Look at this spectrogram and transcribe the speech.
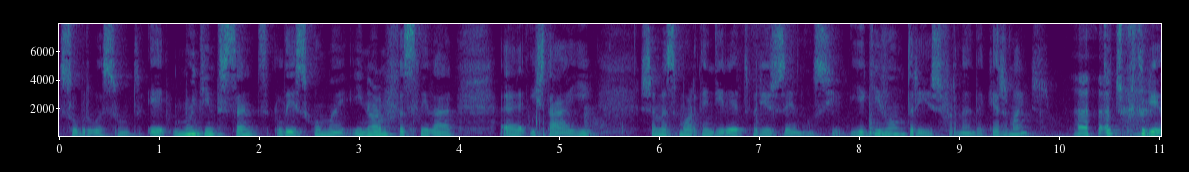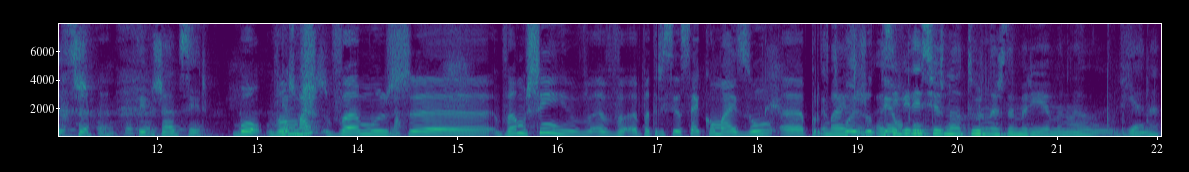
sobre o assunto. É muito interessante, lê-se com uma enorme facilidade uh, e está aí. Chama-se Morte em Direto, Maria José Anúncio. E aqui vão três. Fernanda, queres mais? Todos portugueses, devo já dizer. Bom, vamos, vamos, uh, vamos sim, Patrícia, segue com mais um, uh, porque mais depois um. o As tempo... Evidências Noturnas da Maria Manuel Viana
